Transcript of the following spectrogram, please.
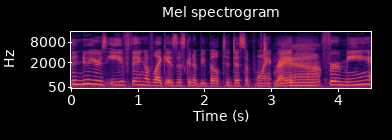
the New Year's Eve thing of like, is this going to be built to disappoint? Right. Yeah. For me,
